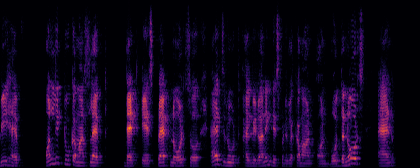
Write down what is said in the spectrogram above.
we have only two commands left that is prep node. So as root, I'll be running this particular command on both the nodes. And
